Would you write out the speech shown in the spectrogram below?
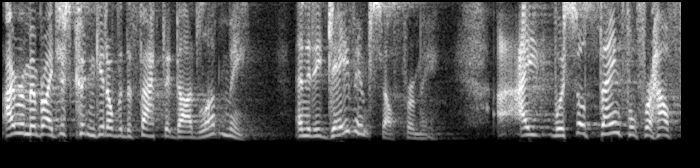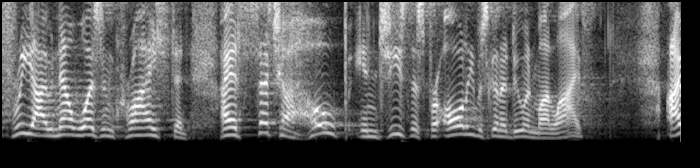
I remember I just couldn't get over the fact that God loved me and that He gave Himself for me. I was so thankful for how free I now was in Christ, and I had such a hope in Jesus for all He was going to do in my life. I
